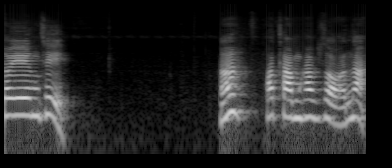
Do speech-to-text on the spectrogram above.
ตัวเองสิฮะพระธรรมคำสอนน่ะ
